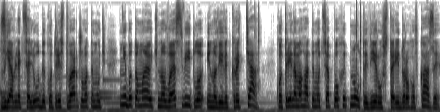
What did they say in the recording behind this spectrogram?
З'являться люди, котрі стверджуватимуть, нібито мають нове світло і нові відкриття, котрі намагатимуться похитнути віру в старі дороговкази.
